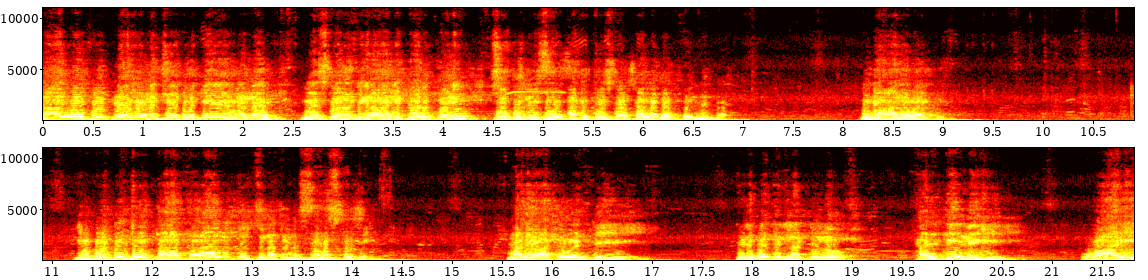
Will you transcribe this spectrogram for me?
కాళ్ళు బొట్లో ఏమైనా చేతులకి ఏమైనా వేసుకొని ఉంటే అవన్నీ కడుక్కొని చెప్పులు తీసి అక్కడ తీసుకొని కళ్ళ కట్టుకొని తింటారు ఇది ఆనవాయితీ. ఇప్పటి నుంచి తరతరాల నుంచి వస్తున్నటువంటి సంస్కృతి. మరి అటువంటి తిరుపతి లడ్డులో కల్తీ నెయ్యి వాడి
